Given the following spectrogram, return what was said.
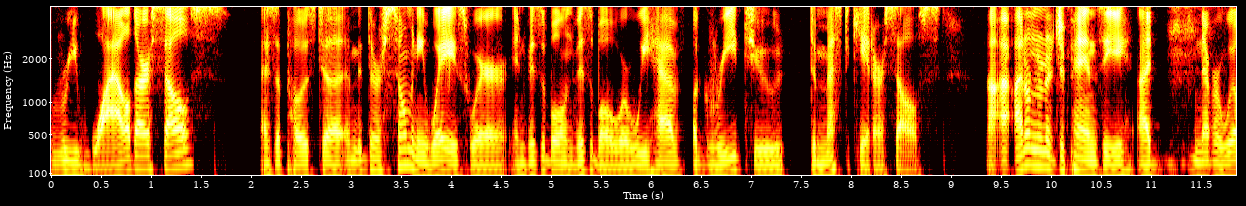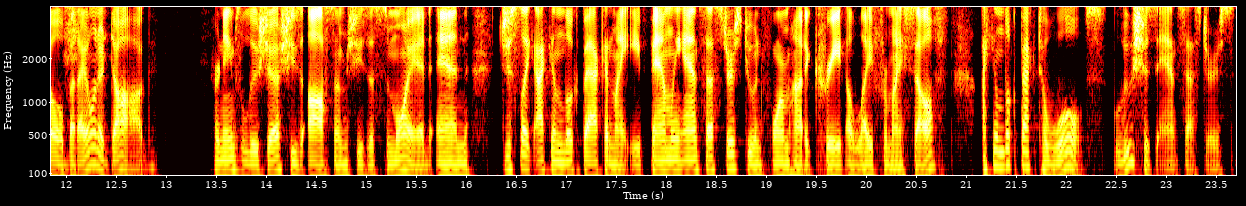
rewild ourselves as opposed to I mean, there are so many ways where invisible invisible where we have agreed to domesticate ourselves. I, I, don't own a chimpanzee i never will but i own a dog. Her name's lucia. She's awesome. She's a samoyed. And just like i can look back at my ape family ancestors to inform how to create a life for myself i can look back to wolves lucia's ancestors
